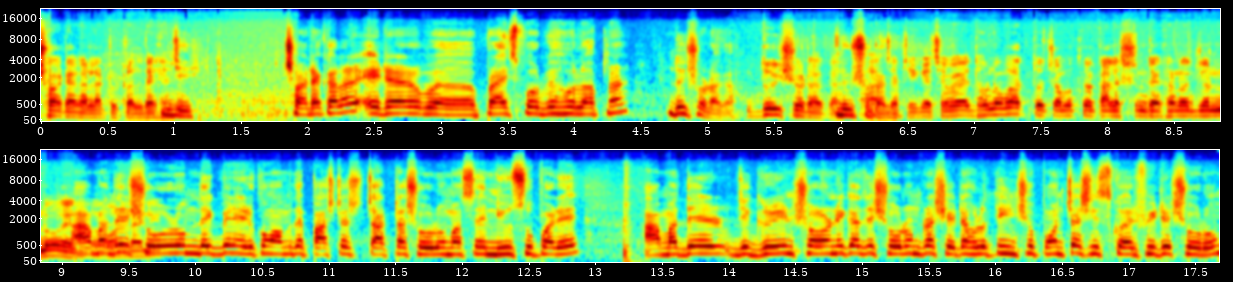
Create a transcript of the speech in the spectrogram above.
ছয়টা কালার টোটাল দেখেন। জি। ছয়টা কালার এটার প্রাইস পড়বে হলো আপনার দুইশো টাকা। দুইশো টাকা। 200 টাকা। আচ্ছা ঠিক আছে ভাই ধন্যবাদ। তো চমৎকার কালেকশন দেখানোর জন্য আমাদের শোরুম দেখবেন এরকম আমাদের পাঁচটা চারটা শোরুম আছে নিউ সুপারে আমাদের যে গ্রিন সরণিকা যে শোরুমটা সেটা হলো তিনশো পঞ্চাশ স্কোয়ার ফিটের শোরুম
